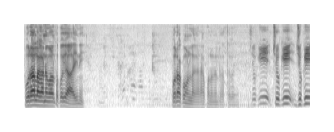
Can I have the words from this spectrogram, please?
पूरा लगाने वाला तो कोई आया ही नहीं। पूरा कौन लगा रहा है नहीं लगाता कोई चूँकि चूँकि चूँकि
